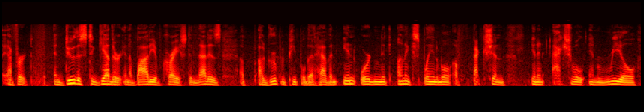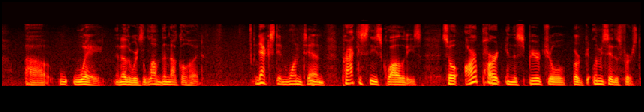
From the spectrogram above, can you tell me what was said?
effort and do this together in a body of Christ. And that is a, a group of people that have an inordinate, unexplainable affection in an actual and real uh, way. In other words, love the knucklehood. Next, in 110, practice these qualities. So, our part in the spiritual, or let me say this first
